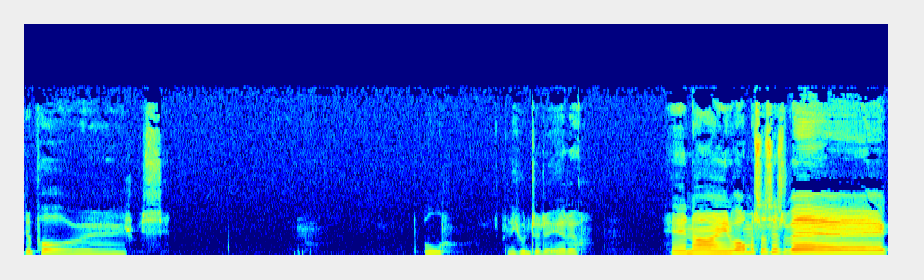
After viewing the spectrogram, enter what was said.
Teleport. Uh, jetzt bin ich unter der Erde. Hey, nein, warum ist das jetzt weg?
